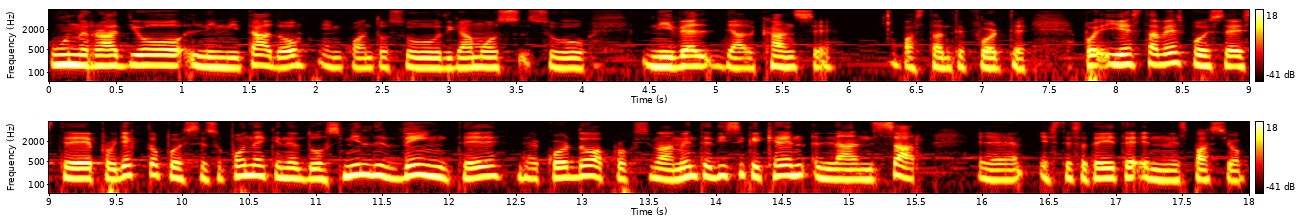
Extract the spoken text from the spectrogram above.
un radio limitado en cuanto a su, digamos, su nivel de alcance bastante fuerte. Pues, y esta vez, pues este proyecto, pues se supone que en el 2020, de acuerdo aproximadamente, dice que quieren lanzar eh, este satélite en el espacio.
